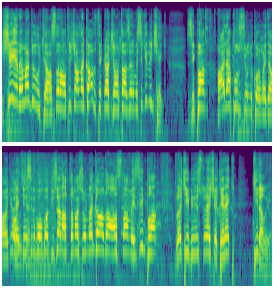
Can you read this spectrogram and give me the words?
İşe yaramadı ulti. Aslan 6 canla kaldı. Tekrar can tazelemesi gelecek. Zipan hala pozisyonunu korumaya devam ediyor. Renklisini bomba güzel atlamak zorunda kaldı. Aslan ve Zipan rakibi üstüne çekerek kill alıyor.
